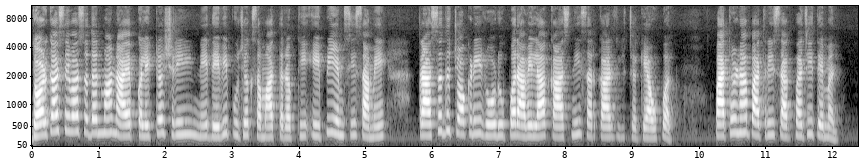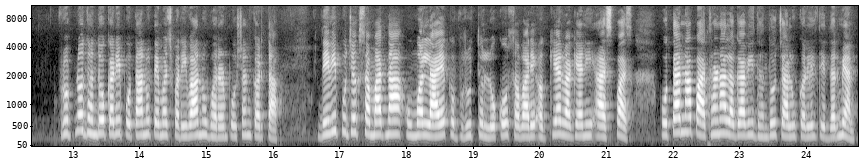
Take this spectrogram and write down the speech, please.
ધોળકા સેવા સદનમાં નાયબ કલેક્ટર શ્રીને દેવી પૂજક સમાજ તરફથી એપીએમસી સામે ત્રાસદ ચોકડી રોડ ઉપર આવેલા કાસની સરકારી જગ્યા ઉપર પાથરણા, પાથરી, શાકભાજી તેમજ ફ્રૂટનો ધંધો કરી પોતાનું તેમજ પરિવારનું ભરણપોષણ કરતા દેવી પૂજક સમાજના ઉંમરલાયક વૃદ્ધ લોકો સવારે અગિયાર વાગ્યાની આસપાસ પોતાના પાથરણા લગાવી ધંધો ચાલુ કરેલ તે દરમિયાન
